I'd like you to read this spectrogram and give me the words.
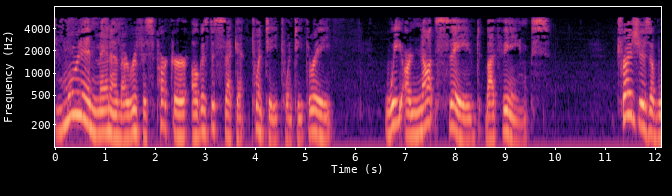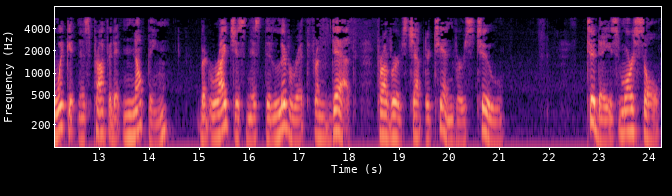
Morning Manna by Rufus Parker, August the 2nd, 2023. We are not saved by things. Treasures of wickedness profiteth nothing, but righteousness delivereth from death. Proverbs chapter 10 verse 2. Today's morsel.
